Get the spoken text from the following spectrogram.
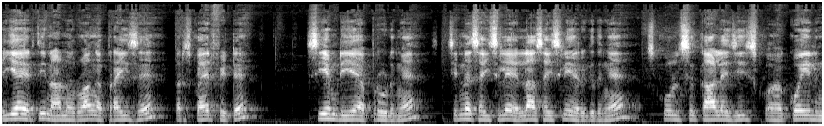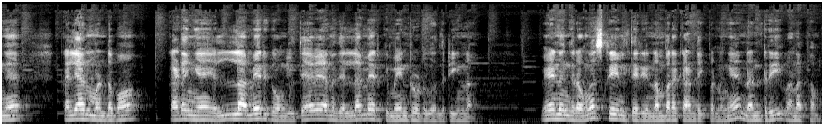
ஐயாயிரத்தி நானூறுவாங்க price per square feet CMDA அப்ரூவ்டுங்க சின்ன சைஸ்லேயே எல்லா சைஸ்லேயும் இருக்குதுங்க. ஸ்கூல்ஸு காலேஜு கோயிலுங்க கல்யாண மண்டபம் கடைங்க எல்லாமே இருக்குது உங்களுக்கு தேவையானது எல்லாமே இருக்குது மெயின் ரோடுக்கு வந்துட்டிங்கன்னா. வேணுங்கிறவங்க ஸ்க்ரீனில் தெரியும் நம்பரை காண்டாக்ட் பண்ணுங்கள் நன்றி வணக்கம்.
